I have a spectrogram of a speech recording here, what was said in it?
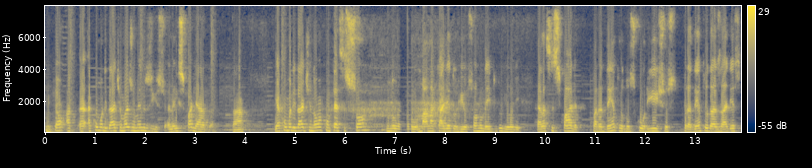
Então, a, a, comunidade é mais ou menos isso, ela é espalhada, tá? E a comunidade não acontece só no, na, na calha do rio, só no leito do rio ali. Ela se espalha para dentro dos corichos, para dentro das áreas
